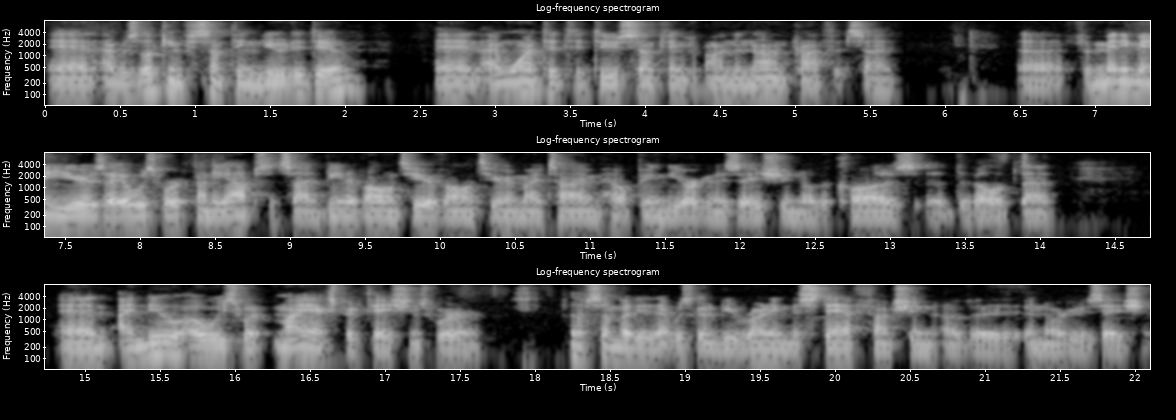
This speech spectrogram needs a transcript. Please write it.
and I was looking for something new to do, and I wanted to do something on the nonprofit side. Uh, for many, many years, I always worked on the opposite side, being a volunteer, volunteering my time, helping the organization or the cause uh, develop that. And I knew always what my expectations were of somebody that was going to be running the staff function of a, an organization.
